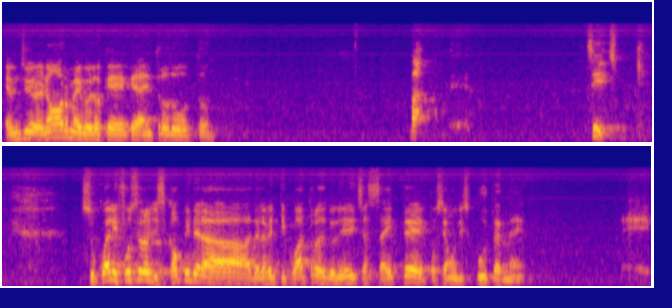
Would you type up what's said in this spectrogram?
è un giro enorme quello che, che ha introdotto. Sì, su quali fossero gli scopi della, della 24 del 2017 possiamo discuterne. Eh,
